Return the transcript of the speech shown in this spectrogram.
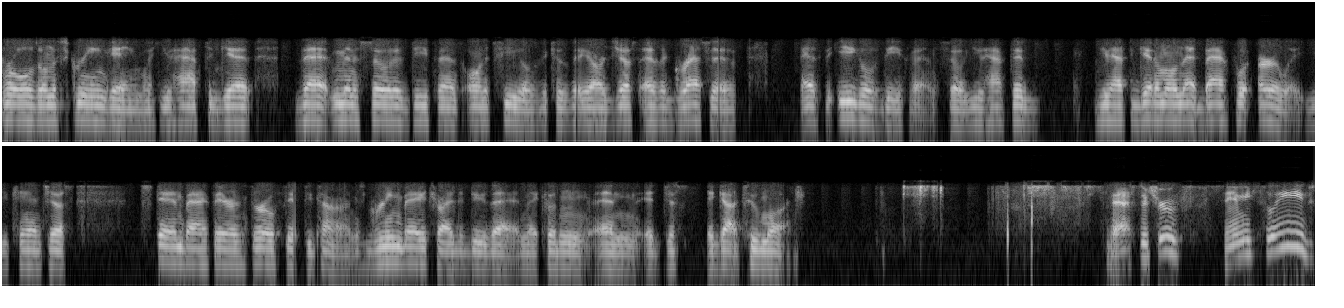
Sproles on the screen game. Like you have to get that Minnesota defense on its heels because they are just as aggressive as the Eagles defense. So you have to you have to get them on that back foot early. You can't just stand back there and throw 50 times. Green Bay tried to do that and they couldn't and it just it got too much. That's the truth. Sammy Sleeves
